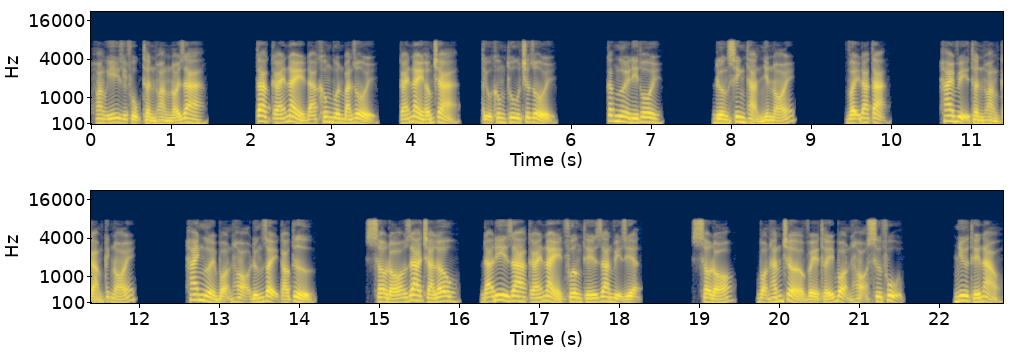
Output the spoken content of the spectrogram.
Hoàng y di phục thần hoàng nói ra. Ta cái này đã không buôn bán rồi, cái này ấm trà, tiểu không thu trước rồi. Các ngươi đi thôi. Đường sinh thản nhiên nói. Vậy đa tạ. Hai vị thần hoàng cảm kích nói. Hai người bọn họ đứng dậy cáo tử. Sau đó ra trà lâu, đã đi ra cái này phương thế gian vị diện. Sau đó, bọn hắn trở về thấy bọn họ sư phụ. Như thế nào?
